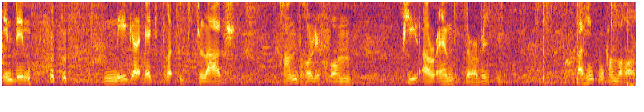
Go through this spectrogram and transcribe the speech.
in dem Mega Extra X Large Handrolle vom PRM Service. Da hinten kommen wir raus.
